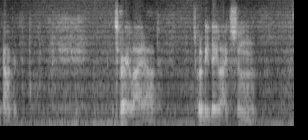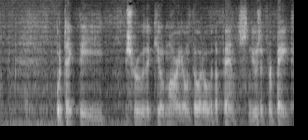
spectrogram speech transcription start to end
Doctor. It's very light out. It's going to be daylight soon. We'll take the shrew that killed Mario and throw it over the fence and use it for bait.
